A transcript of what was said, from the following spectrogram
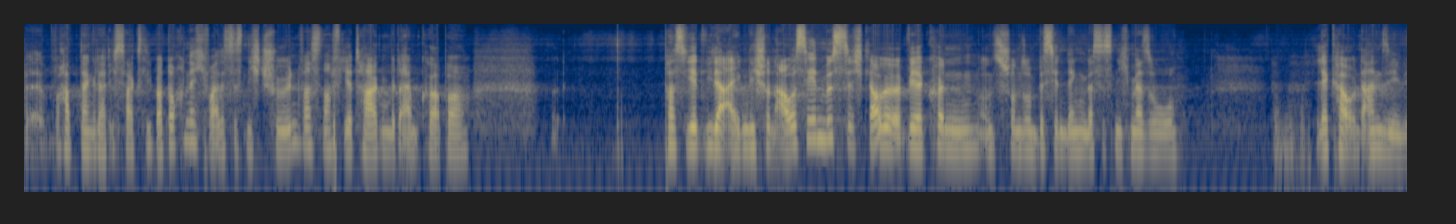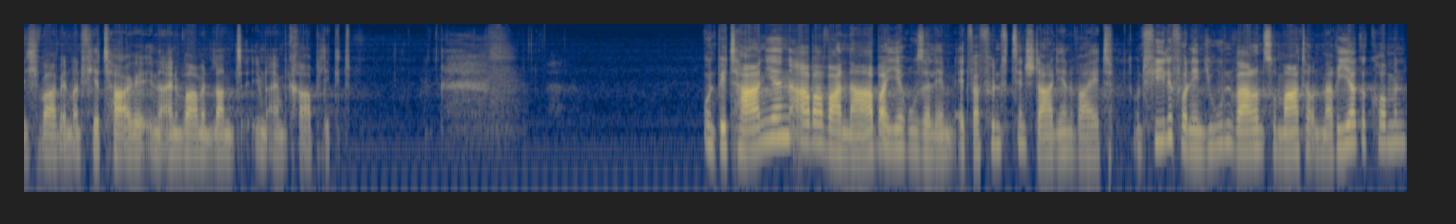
äh, habe dann gedacht, ich sage es lieber doch nicht, weil es ist nicht schön, was nach vier Tagen mit einem Körper passiert, wie der eigentlich schon aussehen müsste. Ich glaube, wir können uns schon so ein bisschen denken, dass es nicht mehr so lecker und ansehnlich war, wenn man vier Tage in einem warmen Land in einem Grab liegt. Und Bethanien aber war nah bei Jerusalem, etwa 15 Stadien weit. Und viele von den Juden waren zu Martha und Maria gekommen,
